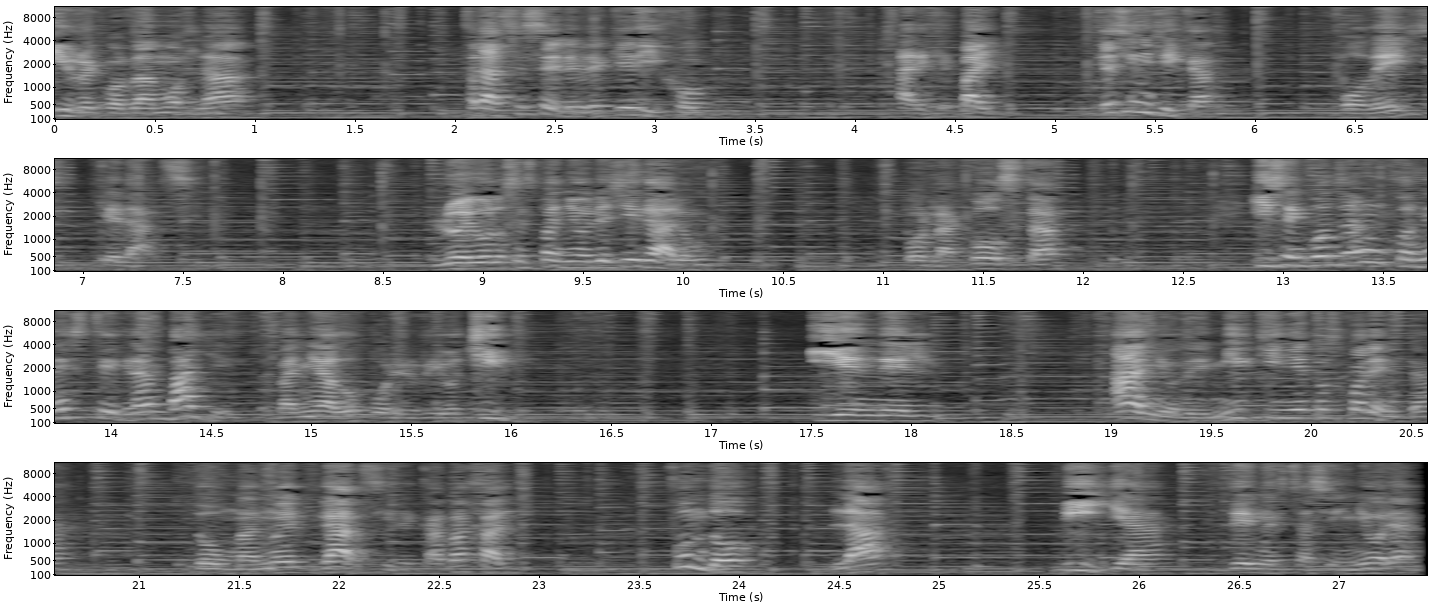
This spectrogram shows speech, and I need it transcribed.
Y recordamos la frase célebre que dijo Arequipay, que significa podéis quedarse. Luego los españoles llegaron por la costa y se encontraron con este gran valle bañado por el río Chile. Y en el año de 1540, don Manuel García de Carvajal fundó la Villa de Nuestra Señora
